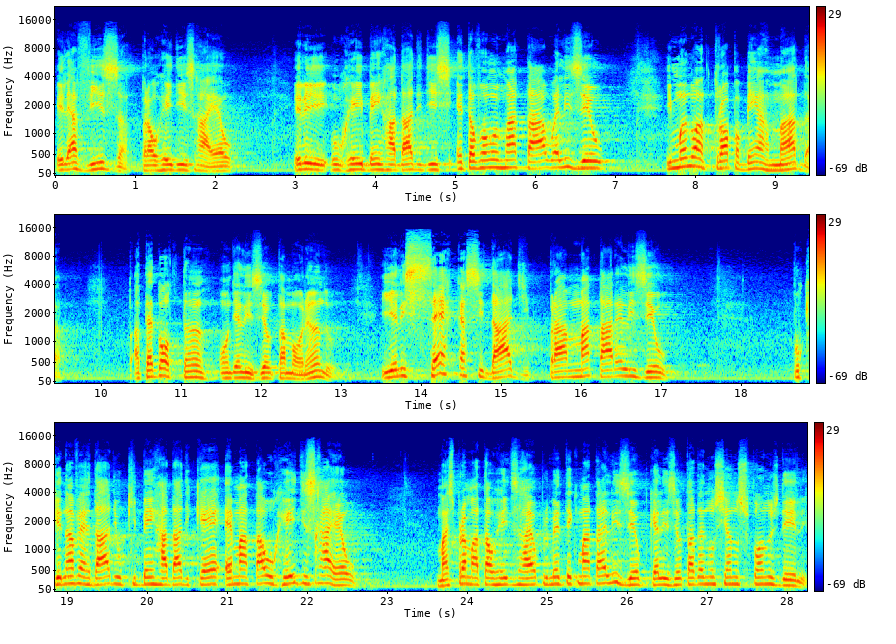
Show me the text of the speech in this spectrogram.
Ele avisa para o rei de Israel. Ele, o rei Ben Hadad disse: Então vamos matar o Eliseu. E manda uma tropa bem armada, até Dotã, onde Eliseu está morando. E ele cerca a cidade para matar Eliseu. Porque na verdade o que Ben Hadad quer é matar o rei de Israel. Mas para matar o rei de Israel, primeiro tem que matar Eliseu, porque Eliseu está denunciando os planos dele.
